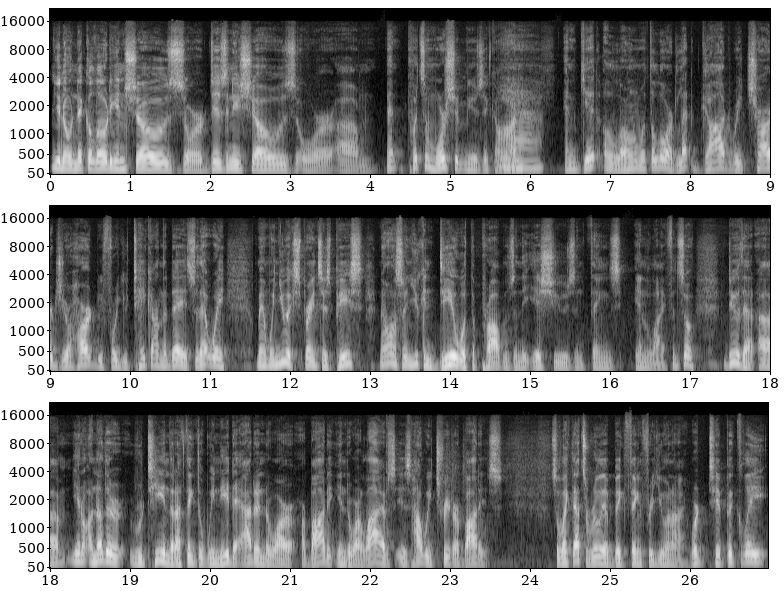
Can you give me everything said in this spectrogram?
you know, Nickelodeon shows or Disney shows or, um, man, put some worship music on Yeah. And get alone with the Lord. Let God recharge your heart before you take on the day. So that way, man, when you experience His peace, now all of a sudden you can deal with the problems and the issues and things in life. And so do that. Um, you know, another routine that I think that we need to add into our, our body, into our lives is how we treat our bodies. So, like, that's really a big thing for you and I. We're typically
